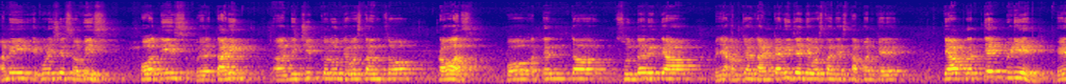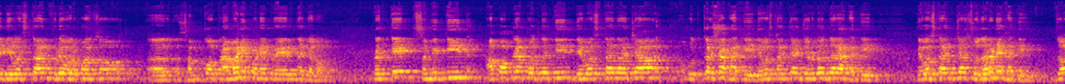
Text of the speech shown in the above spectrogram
आमी एकोणीसशे सव्वीस हो दीस तारीख निश्चित करून देवस्थानचो प्रवास हो अत्यंत सुंदररित्या म्हणजे आमच्या जाणट्यांनी जे देवस्थान हे स्थापन केले त्या प्रत्येक पिळयेन हे देवस्थान फुडें व्हरपाचो सामको प्रामाणीकपणे प्रयत्न केलो. प्रत्येक समितीन आपापल्या पद्दतीन देवस्थानाच्या उत्कर्शा खातीर देवस्थानच्या जिर्णोद्धारा खातीर देवस्थानच्या सुदारणे खातीर जो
